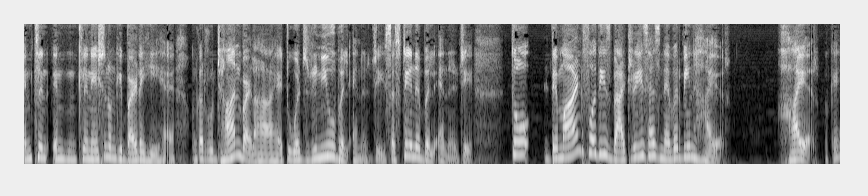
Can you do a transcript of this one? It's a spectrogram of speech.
inclination उनकी बढ़ रही है। उनका रुझान बढ़ रहा है towards renewable energy sustainable energy तो demand for these batteries has never been higher higher okay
